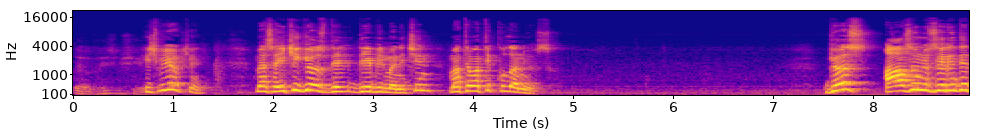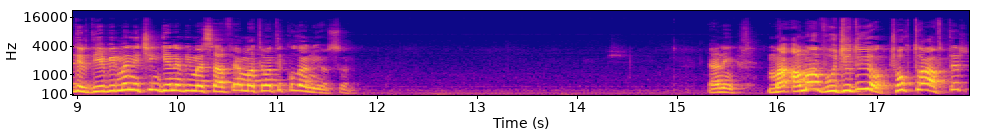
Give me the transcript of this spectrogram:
Yok, hiçbir şey yok. Hiçbir yok ki. Mesela iki göz de, diyebilmen için matematik kullanıyorsun. Göz ağzın üzerindedir diyebilmen için gene bir mesafe matematik kullanıyorsun. Yani ma- ama vücudu yok. Çok tuhaftır.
